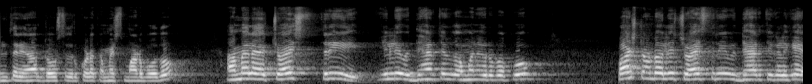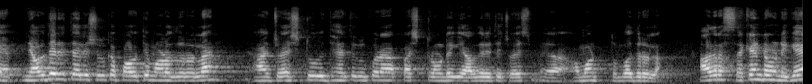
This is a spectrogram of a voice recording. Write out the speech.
ಇಂಥರ ಏನಾದ್ರು ಡೌಟ್ಸ್ ಇದ್ರು ಕೂಡ ಕಮೆಂಟ್ಸ್ ಮಾಡ್ಬೋದು. ಆಮೇಲೆ ಚಾಯ್ಸ್ ತ್ರೀ ಇಲ್ಲಿ ವಿದ್ಯಾರ್ಥಿಗಳು ಗಮನ ಇರಬೇಕು. ಫಸ್ಟ್ ರೌಂಡಲ್ಲಿ ಚಾಯ್ಸ್ ತ್ರೀ ವಿದ್ಯಾರ್ಥಿಗಳಿಗೆ ಯಾವುದೇ ರೀತಿಯಲ್ಲಿ ಶುಲ್ಕ ಪಾವತಿ ಮಾಡೋದಿರಲ್ಲ. ಆ ಚಾಯ್ಸ್ ಟು ವಿದ್ಯಾರ್ಥಿಗಳು ಕೂಡ ಫಸ್ಟ್ ರೌಂಡಿಗೆ ಯಾವುದೇ ರೀತಿ ಚಾಯ್ಸ್ ಅಮೌಂಟ್ ತುಂಬೋದಿರಲ್ಲ. ಆದರೆ ಸೆಕೆಂಡ್ ರೌಂಡಿಗೆ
